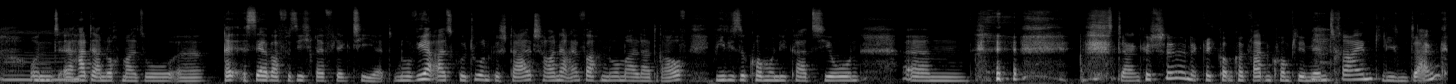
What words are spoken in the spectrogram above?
Mhm. Und er hat dann nochmal so äh, selber für sich reflektiert. Nur wir als Kultur und Gestalt schauen ja einfach nur mal da drauf, wie diese Kommunikation. Ähm, Dankeschön, da kommt gerade ein Kompliment rein. Lieben Dank.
